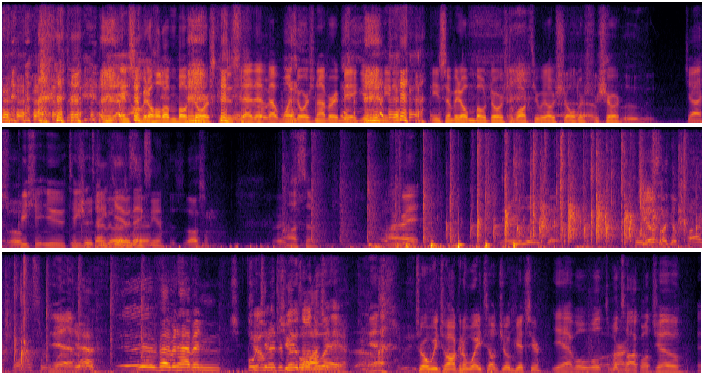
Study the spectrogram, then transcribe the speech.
and somebody to hold open both doors because that, that, that one door is not very big. You're gonna need, a, need somebody to open both doors to walk through with those shoulders for sure. Absolutely. Josh, Well, appreciate you taking Appreciate the time. Thank you. man. Thanks again. This is awesome. Awesome. All right. Very laid back. So it's like a podcast or Yeah. what? yeah. yeah, we've been having 1,400 Joe's people on the watching way. you. Yeah. Sweet. So are we talking away till Joe gets here? Yeah, we'll we'll, we'll right. talk while Joe uh,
